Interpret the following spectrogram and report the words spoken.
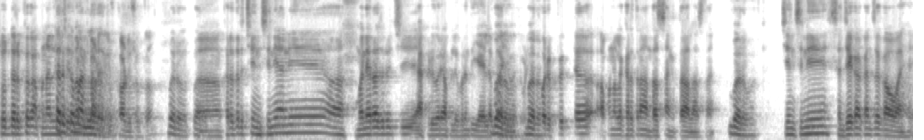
तो तर्क आपण तर्क मानला काढू जातो. काढू शकतो. बरोबर बरोबर. अं, खरं तर चिंचणी आणि मनेराजुरीची आकडेवारी आपल्यापर्यंत यायला बरोबर, पाहिजे बरोबर. परफेक्ट आपल्याला खरं तर अंदाज सांगता आला असता. बरोबर. चिंचणी संजय काकांचं गाव आहे.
